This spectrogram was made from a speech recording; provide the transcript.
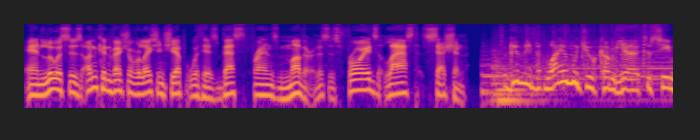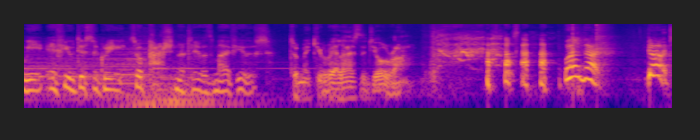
and Lewis's unconventional relationship with his best friend's mother. This is Freud's last session. Forgive me, but why would you come here to see me if you disagree so passionately with my views? To make you realize that you're wrong. Well done. Good.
